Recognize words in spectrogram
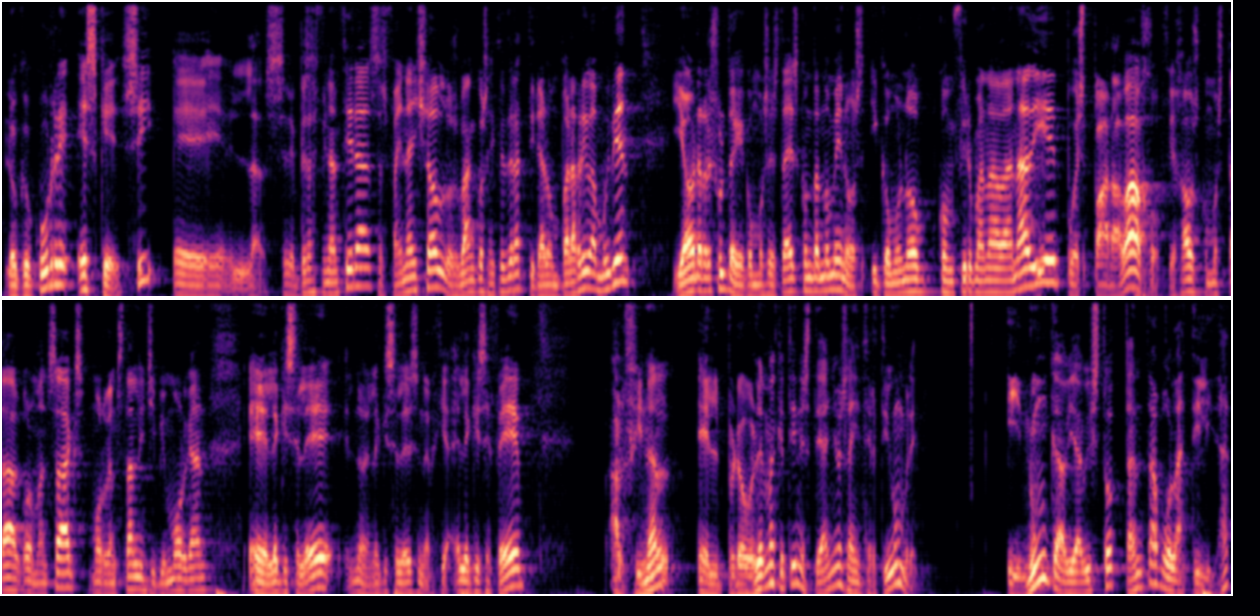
lo que ocurre es que sí, eh, las empresas financieras, las financial, los bancos, etcétera, tiraron para arriba muy bien y ahora resulta que como se está descontando menos y como no confirma nada a nadie, pues para abajo. Fijaos cómo está Goldman Sachs, Morgan Stanley, JP Morgan, el XLE, no, el XLE es energía, el XFE. Al final, el problema que tiene este año es la incertidumbre. Y nunca había visto tanta volatilidad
